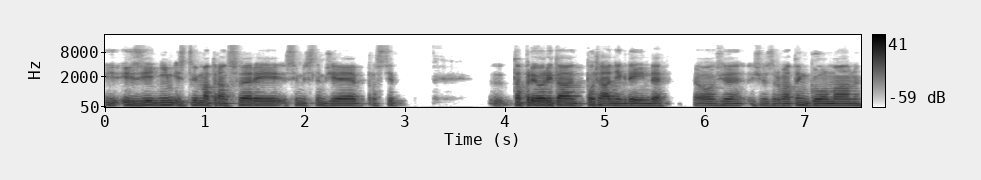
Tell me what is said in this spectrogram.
i s jedním, i s dvěma transfery si myslím, že je prostě eh, ta priorita pořád někde jinde. Jo? Že, že zrovna ten golman,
